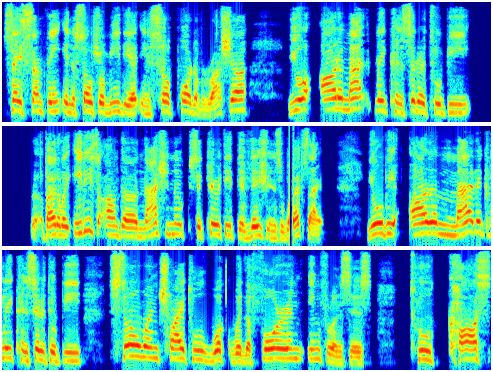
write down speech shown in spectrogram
say something in the social media in support of Russia, you are automatically considered to be, by the way, it is on the National Security Division's website. You'll be automatically considered to be someone trying to work with the foreign influences to cause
